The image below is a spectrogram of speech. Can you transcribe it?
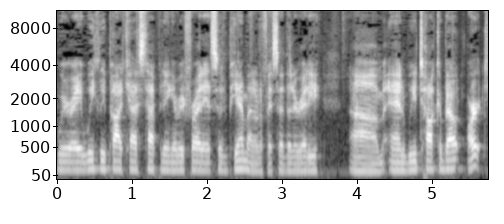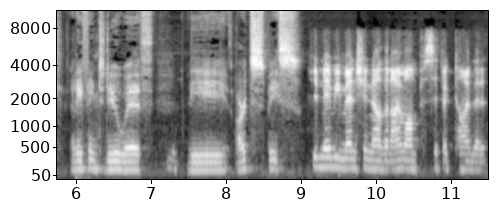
We're a weekly podcast happening every Friday at 7 p.m. I don't know if I said that already. Um, and we talk about art, anything to do with the art space. Should maybe mention now that I'm on Pacific time that it,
